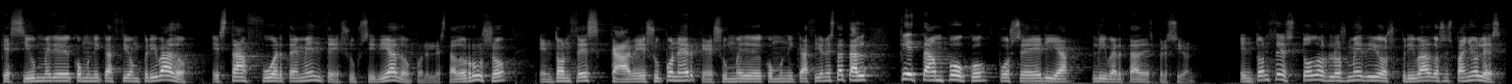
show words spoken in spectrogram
que si un medio de comunicación privado está fuertemente subsidiado por el Estado ruso, entonces cabe suponer que es un medio de comunicación estatal que tampoco poseería libertad de expresión. Entonces, todos los medios privados españoles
